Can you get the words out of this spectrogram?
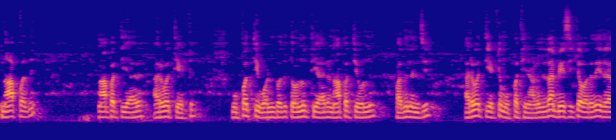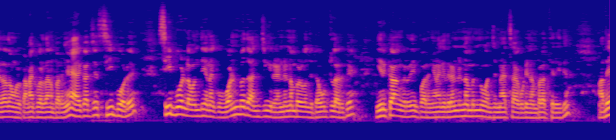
நாற்பது நாற்பத்தி ஆறு அறுபத்தி எட்டு முப்பத்தி ஒன்பது தொண்ணூற்றி ஆறு நாற்பத்தி ஒன்று பதினஞ்சு அறுபத்தி எட்டு முப்பத்தி நாலு. இதுதான் பேசிக்காக வருது. இதில் ஏதாவது உங்களுக்கு கணக்கு வருதான்னு பாருங்கள் யாருக்காச்சும் சி போர்டு சி போர்டில் வந்து எனக்கு ஒன்பது அஞ்சுங்கிற ரெண்டு நம்பர் கொஞ்சம் டவுட்டில் இருக்குது இருக்காங்கிறதையும் பாருங்கள் எனக்கு இது ரெண்டு நம்பருமே கொஞ்சம் மேட்ச் ஆகக்கூடிய நம்பராக தெரியுது. அதே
